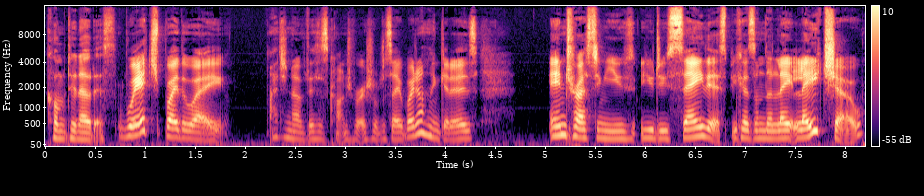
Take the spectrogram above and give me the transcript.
come to notice. Which, by the way, I don't know if this is controversial to say, but I don't think it is. Interesting you you do say this because on the Late Late Show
